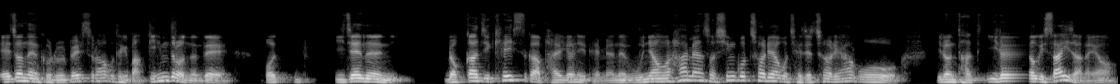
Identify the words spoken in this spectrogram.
예전엔 그 rule base로 하고 되게 막기 힘들었는데 뭐 이제는 몇 가지 케이스가 발견이 되면은 운영을 하면서 신고 처리하고 제재 처리하고 이런 다 이력이 쌓이잖아요.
